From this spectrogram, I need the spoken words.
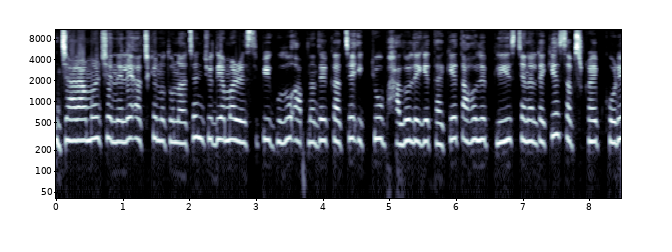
যারা আমার চ্যানেলে আজকে নতুন আছেন, যদি আমার রেসিপিগুলো আপনাদের কাছে একটু ভালো লেগে থাকে, তাহলে প্লিজ চ্যানেলটাকে সাবস্ক্রাইব করে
